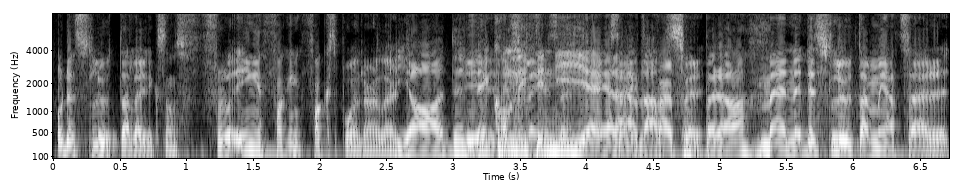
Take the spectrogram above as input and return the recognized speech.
Och det slutade liksom, förlåt, ingen fucking fuck spoiler alert. Ja, det- är- det kom är så länge 99 sedan. era jävla er. super. Men det slutar med att så här,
